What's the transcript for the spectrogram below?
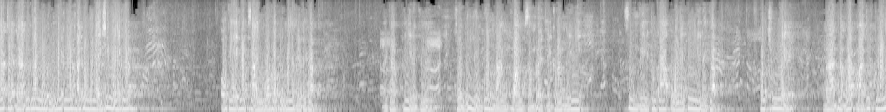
ณะจัดงานทุกท่านรวมถึงแม่ค้าขายพวงมาลัยชื่ออะไรครับ โอเคครับใส่หัวขอบคุณมากเลยนะครับ นะครับนี่แหละคือ คนที่อยู่เบื้องหลังความสำเร็จในครั้งนี้ ซึ่งมีทุกะวาไรตี้นะครับ ก็ช่วยงานทางวัดมาทุกครั้ง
